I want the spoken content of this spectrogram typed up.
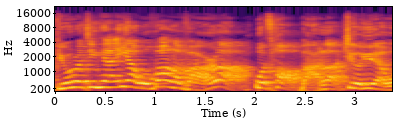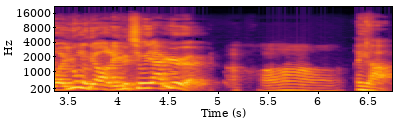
比如说今天，哎呀，我忘了玩了，我操，完了，这个月我用掉了一个休假日，啊，哎呀，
